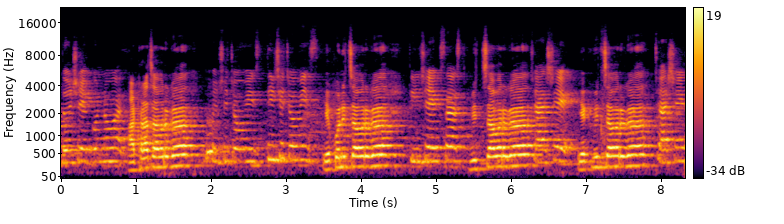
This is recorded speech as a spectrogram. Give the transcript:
दोनशे एकोणनव्वद. अठराचा वर्ग. दोनशे चोवीस. तीनशे चोवीस. एकोणीसचा वर्ग. तीनशे एकसष्ट. वीसचा वर्ग. चारशे एकवीसचा वर्ग. चारशे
